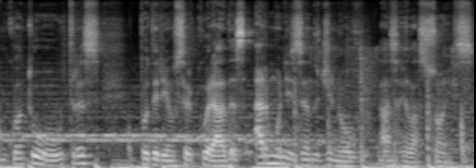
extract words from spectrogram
enquanto outras poderiam ser curadas harmonizando de novo as relações.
